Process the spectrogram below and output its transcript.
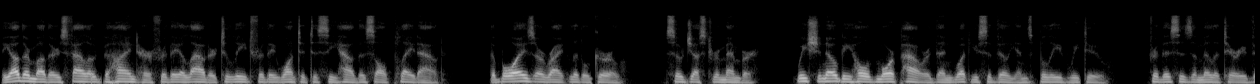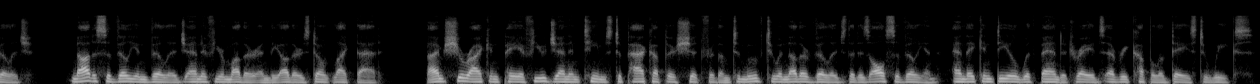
The other mothers followed behind her for they allowed her to lead for they wanted to see how this all played out. The boys are right little girl. So just remember. We shinobi hold more power than what you civilians believe we do. For this is a military village. Not a civilian village and if your mother and the others don't like that. I'm sure I can pay a few genin teams to pack up their shit for them to move to another village that is all civilian and they can deal with bandit raids every couple of days to weeks.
